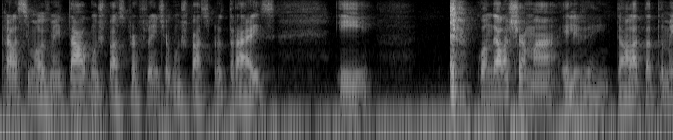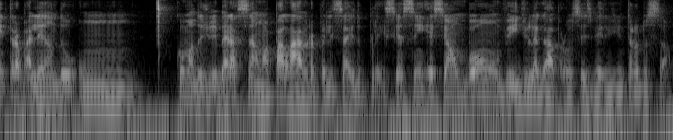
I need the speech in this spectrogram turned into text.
para ela se movimentar, alguns passos para frente, alguns passos para trás e quando ela chamar, ele vem. Então ela está também trabalhando um comando de liberação, uma palavra para ele sair do place. E assim, esse é um bom vídeo legal para vocês verem de introdução.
